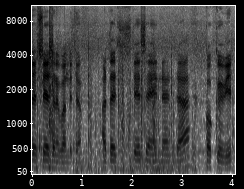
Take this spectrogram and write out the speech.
அடுத்த ஸ்டேஷனுக்கு வந்துட்டோம். அடுத்த ஸ்டேஷன் என்னென்னா கொக்குவில்.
